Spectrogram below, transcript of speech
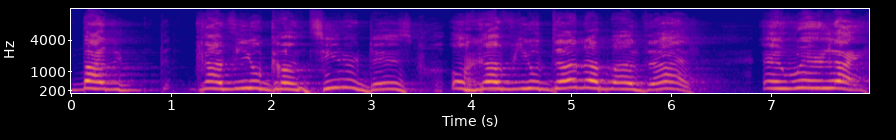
But have you considered this? What have you done about that? And we're like,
